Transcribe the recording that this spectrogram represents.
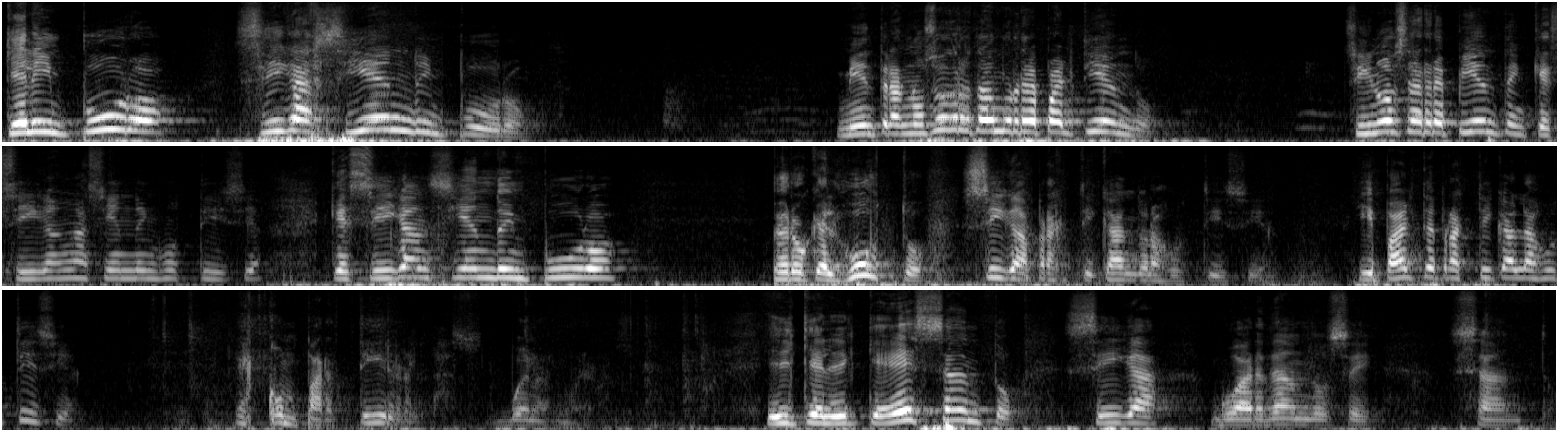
Que el impuro siga siendo impuro. Mientras nosotros estamos repartiendo, si no se arrepienten, que sigan haciendo injusticia, que sigan siendo impuros, pero que el justo siga practicando la justicia. Y parte de practicar la justicia es compartir las buenas nuevas. Y que el que es santo siga guardándose santo.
